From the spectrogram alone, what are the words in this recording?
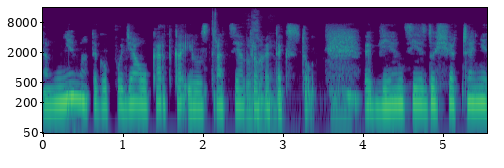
Tam nie ma tego podziału kartka, ilustracja, Rozumiem. trochę tekstu. Mhm. Więc jest doświadczenie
